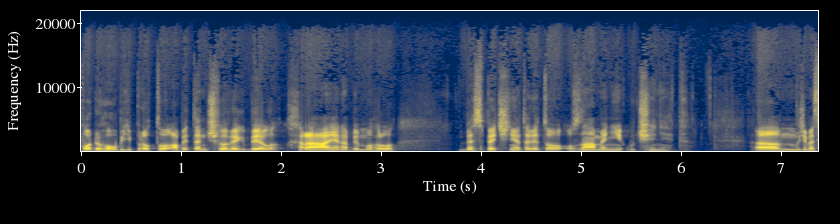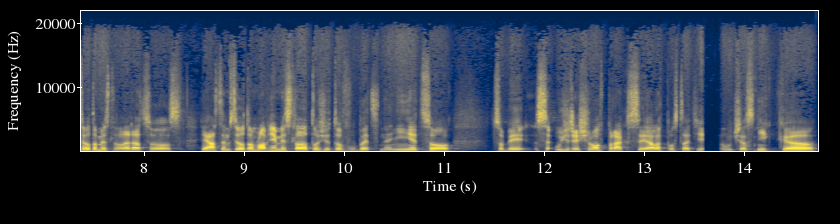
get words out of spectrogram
podhoubí pro to, aby ten člověk byl chráněn, aby mohl bezpečně tady to oznámení učinit. Um, můžeme si o tom myslet ledacos. Já jsem si o tom hlavně myslel to, že to vůbec není něco, co by se už řešilo v praxi, ale v podstatě účastník uh,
